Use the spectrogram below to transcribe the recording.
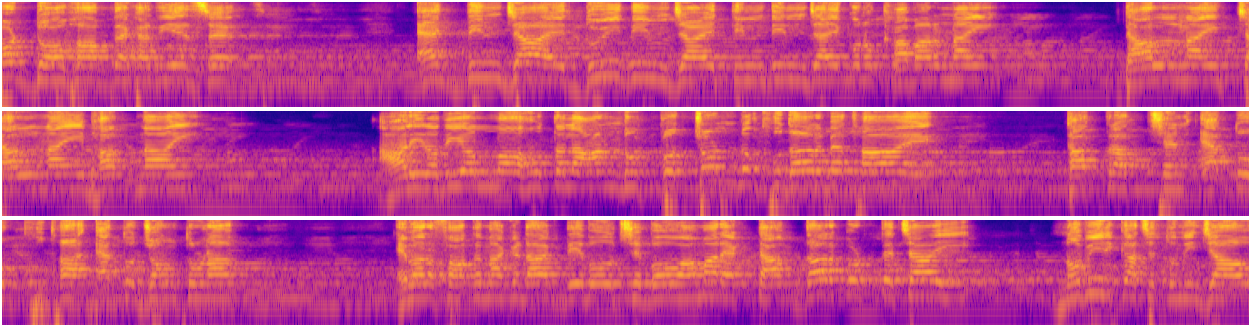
বড্ড অভাব দেখা দিয়েছে। একদিন যায়, দুই দিন যায়, তিন দিন যায়, কোনো খাবার নাই, ডাল নাই, চাল নাই, ভাত নাই। আলী রদি আল্লাহ আন্ডু প্রচণ্ড ক্ষুধার ব্যথায় কাতরাচ্ছেন, এত ক্ষুধা, এত যন্ত্রণা। এবার ফাতেমাকে ডাক দিয়ে বলছে, বউ, আমার একটা আবদার করতে চাই। নবীর কাছে তুমি যাও।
